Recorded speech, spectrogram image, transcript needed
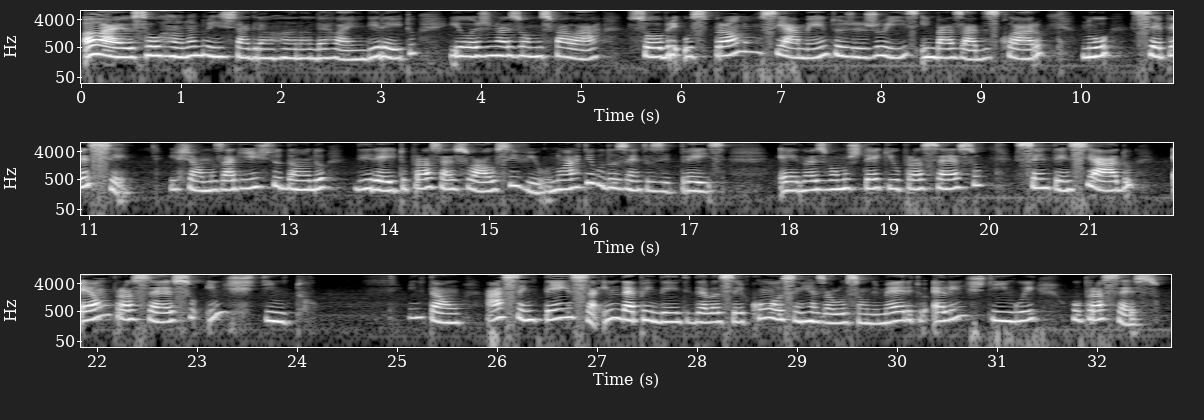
Olá, eu sou Hanna do Instagram Hanna Underline Direito e hoje nós vamos falar sobre os pronunciamentos do juiz embasados, claro, no CPC. Estamos aqui estudando Direito Processual Civil. No artigo 203, é, nós vamos ter que o processo sentenciado é um processo instinto então, a sentença, independente dela ser com ou sem resolução de mérito, ela extingue o processo.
